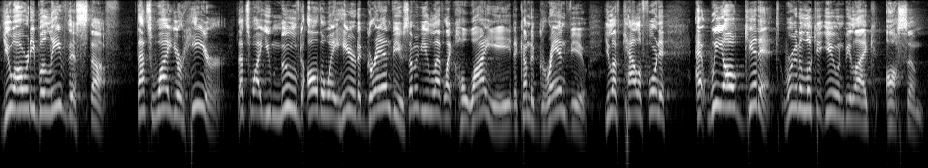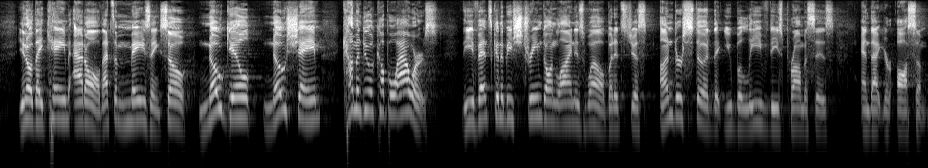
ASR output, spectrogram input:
You already believe this stuff. That's why you're here. That's why you moved all the way here to Grandview. Some of you left like Hawaii to come to Grandview. You left California. And we all get it. We're gonna look at you and be like, awesome. You know, they came at all. That's amazing. So, no guilt, no shame. Come and do a couple hours. The event's gonna be streamed online as well, but it's just understood that you believe these promises and that you're awesome.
